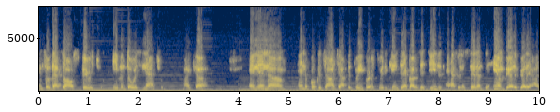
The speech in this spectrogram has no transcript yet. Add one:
And so that's all spiritual, even though it's natural. My God. And then um, in the book of John, chapter 3, verse 3, the King James Bible said, Jesus answered and said unto him, Verily, verily, I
